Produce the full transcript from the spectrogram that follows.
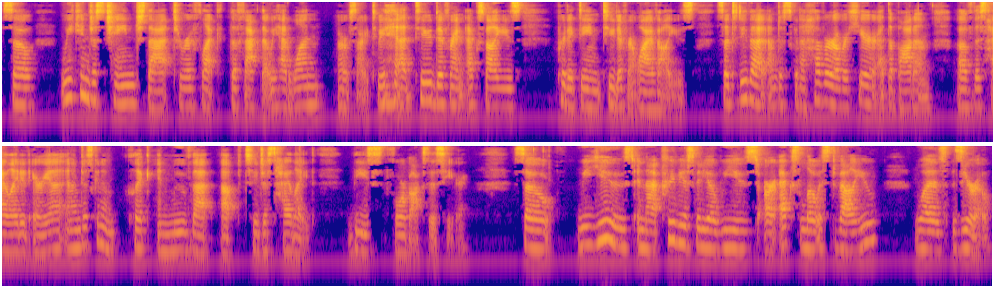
So we can just change that to reflect the fact that we had one, or sorry, we had two different X values predicting two different Y values. So to do that, I'm just going to hover over here at the bottom of this highlighted area, and I'm just going to click and move that up to just highlight these four boxes here. So we used, in that previous video, we used our X lowest value was zero.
